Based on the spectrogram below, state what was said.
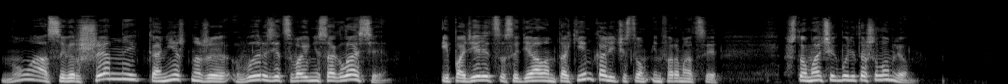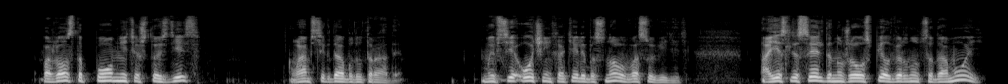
ну а совершенный, конечно же, выразит свое несогласие и поделится с идеалом таким количеством информации, что мальчик будет ошеломлен. Пожалуйста, помните, что здесь вам всегда будут рады. Мы все очень хотели бы снова вас увидеть. А если Сельден уже успел вернуться домой,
